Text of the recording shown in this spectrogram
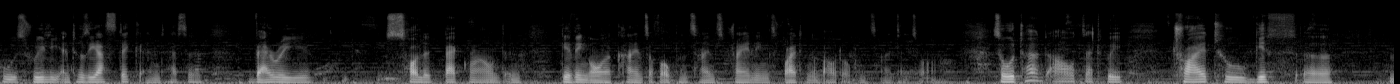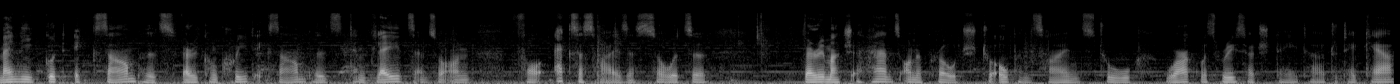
who's really enthusiastic and has a very solid background in giving all kinds of open science trainings, writing about open science and so on. So it turned out that we try to give uh, many good examples, very concrete examples, templates and so on for exercises. So it's a very much a hands-on approach to open science, to work with research data, to take care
